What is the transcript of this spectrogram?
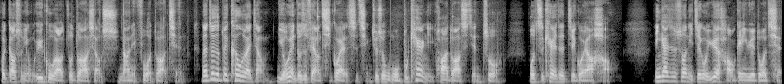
会告诉你，我预估我要做多少小时，然后你付我多少钱。那这个对客户来讲，永远都是非常奇怪的事情，就是我不 care 你花多少时间做，我只 care 这个结果要好。应该是说，你结果越好，我给你越多钱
